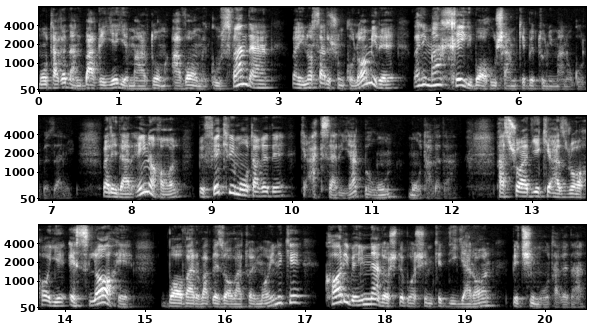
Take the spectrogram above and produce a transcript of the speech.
معتقدن بقیه مردم عوام گوسفندن و اینا سرشون کلا میره ولی من خیلی باهوشم که بتونی منو گول بزنی. ولی در عین حال به فکری معتقده که اکثریت به اون معتقدن. پس شاید یکی از راه های اصلاح باور و قضاوت های ما اینه که کاری به این نداشته باشیم که دیگران به چی معتقدن.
